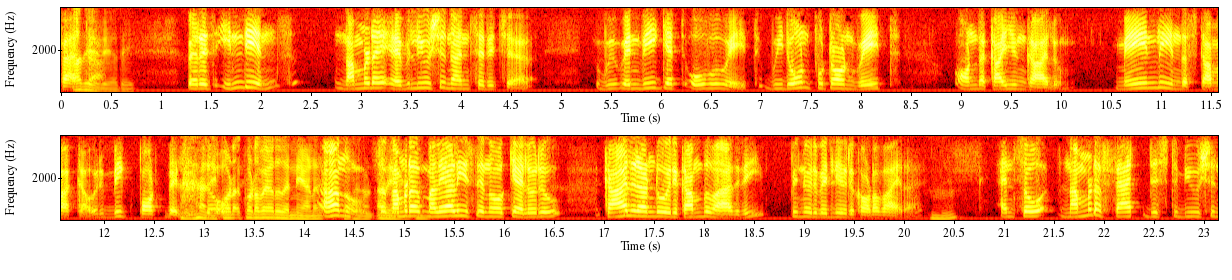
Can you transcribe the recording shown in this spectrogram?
ഫാറ്റ് Whereas Indians, നമ്മുടെ എവല്യൂഷൻ അനുസരിച്ച് when we get over weight we don't put on weight on the കൈയും കാലും. മെയിൻലി ഇൻ ദ സ്റ്റമക്ക ഒരു ബിഗ് പോട്ട് ബെല്ലി തന്നെയാണ്. ആണോ? നമ്മുടെ മലയാളീസിനെ നോക്കിയാൽ ഒരു കാൽ രണ്ടും ഒരു കമ്പ് മാതിരി പിന്നെ ഒരു വലിയൊരു കുടവയറ് ആൻഡ് സോ നമ്മുടെ fat distribution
